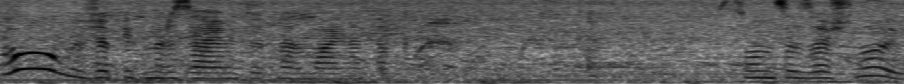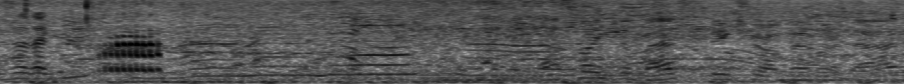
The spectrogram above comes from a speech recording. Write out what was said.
Фу, ми вже підмерзаємо тут нормально так. Сонце зайшло і вже так. That's like the best picture I've ever done.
